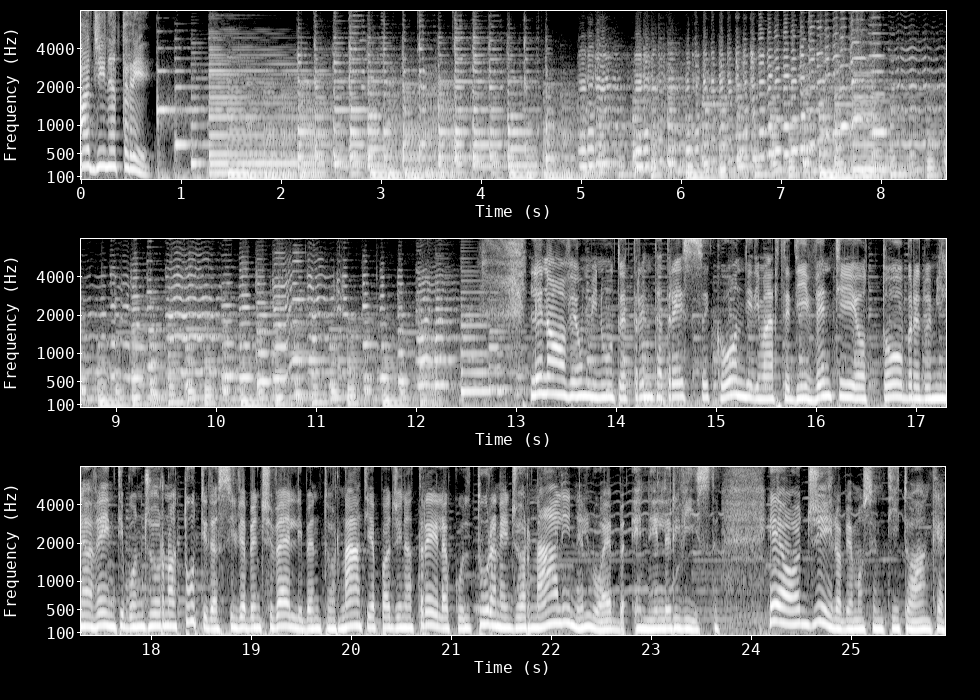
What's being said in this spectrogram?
Pagina 3. Le 9, 1 minuto e 33 secondi di martedì 20 ottobre 2020. Buongiorno a tutti da Silvia Bencivelli, bentornati a pagina 3, la cultura nei giornali, nel web e nelle riviste. E oggi lo abbiamo sentito anche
